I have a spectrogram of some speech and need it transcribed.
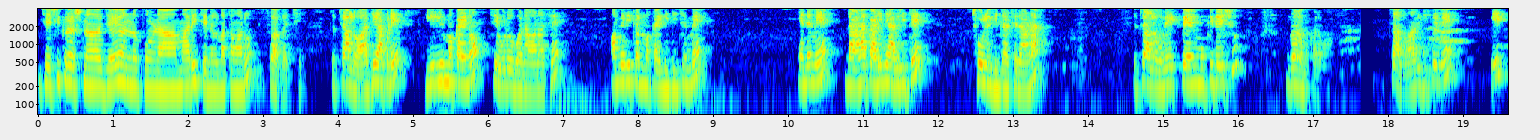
જય શ્રી કૃષ્ણ, જય અન્નપૂર્ણા, મારી ચેનલમાં તમારું સ્વાગત છે. તો ચાલો, આજે આપણે લીલી મકાઈનો ચેવડો બનાવવાના છે. અમેરિકન મકાઈ લીધી છે મેં. એને મેં દાણા કાઢીને આવી રીતે છોલી લીધા છે દાણા. તો ચાલો, હવે એક પેન મૂકી દઈશું ગરમ કરવા. ચાલો, આવી રીતે મેં એક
